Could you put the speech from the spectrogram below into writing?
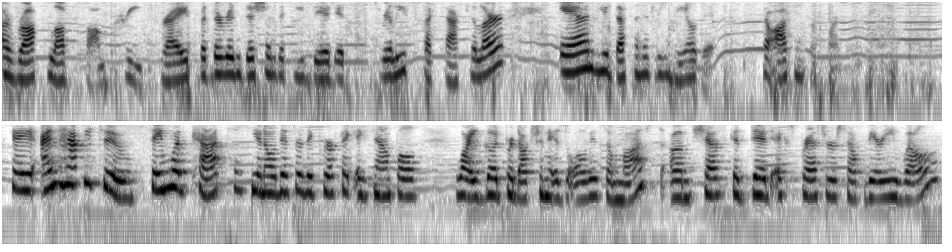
a rock love song, Creep, right? But the rendition that you did, it's really spectacular. And you definitely nailed it. So awesome performance. Okay, I'm happy too. Same with Kat. You know, this is a perfect example why good production is always a must. Um, Cheska did express herself very well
